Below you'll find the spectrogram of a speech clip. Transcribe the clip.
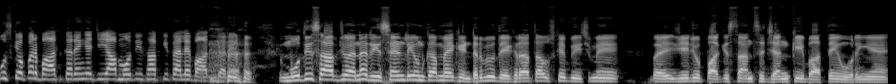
उसके ऊपर बात करेंगे। जी, आप मोदी साहब की पहले बात करें। मोदी साहब जो है ना रिसेंटली उनका मैं एक इंटरव्यू देख रहा था, उसके बीच में ये जो पाकिस्तान से जंग की बातें हो रही हैं,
